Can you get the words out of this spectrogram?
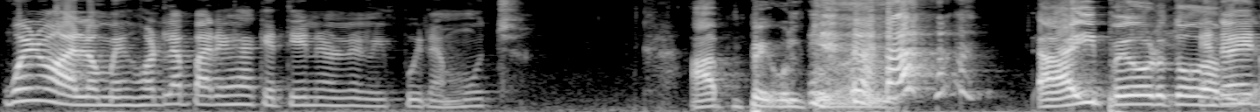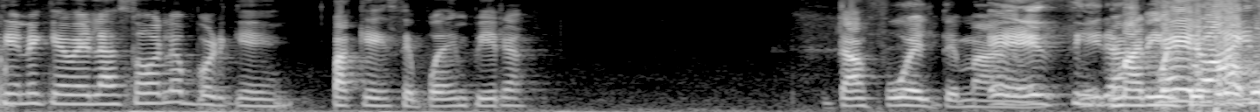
Bueno, a lo mejor la pareja que tiene no le inspira mucho. Ah, peor todavía. Ahí peor todavía. Entonces tiene que verla sola porque para que se pueda inspirar. Está fuerte, mano. Eh, sí, Mira, Mariel, pero tú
